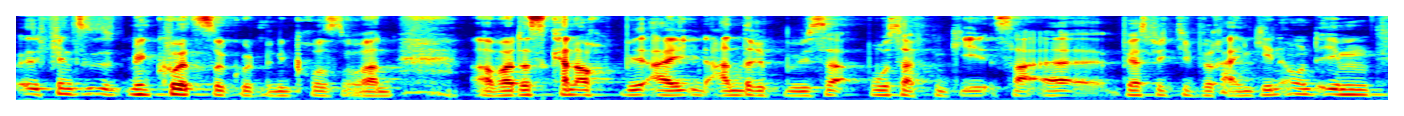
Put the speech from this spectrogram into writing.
äh, ich finde es mit kurz so gut mit den großen Ohren. Aber das kann auch in andere böse, boshaften äh, Perspektive reingehen. Und eben,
